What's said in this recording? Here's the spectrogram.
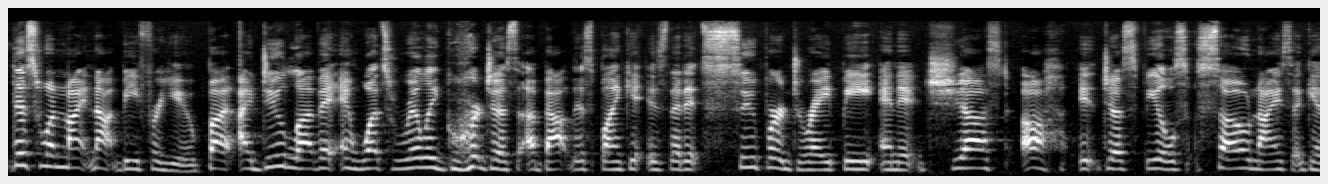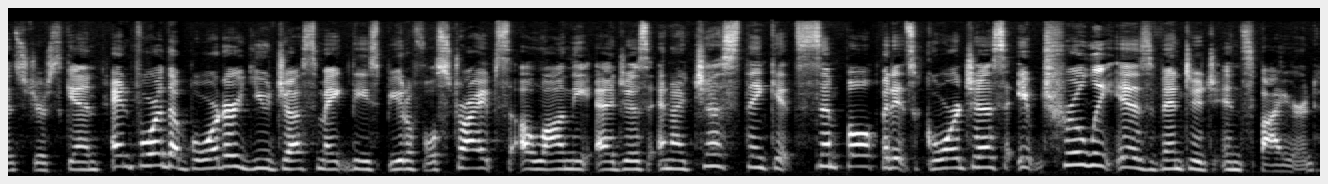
this one might not be for you, but I do love it. And what's really gorgeous about this blanket is that it's super drapey and it just, oh, it just feels so nice against your skin. And for the border, you just make these beautiful stripes along the edges. And I just think it's simple, but it's gorgeous. It truly is vintage inspired.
